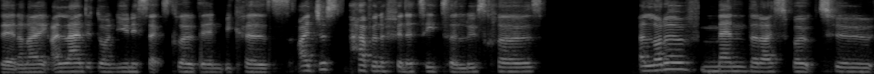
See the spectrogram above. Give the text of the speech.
in. And I, I landed on unisex clothing because I just have an affinity to loose clothes. A lot of men that I spoke to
